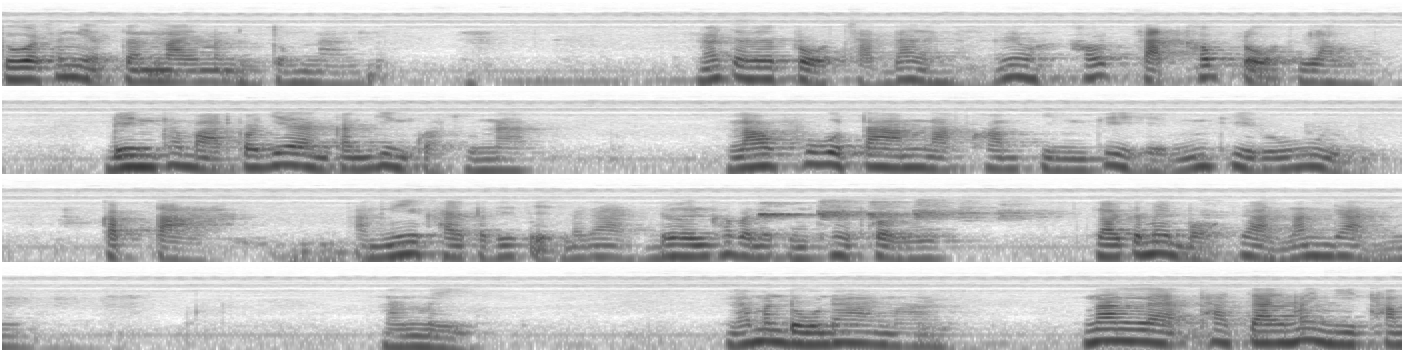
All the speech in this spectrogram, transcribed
ตัวเสนียดจันไรมันอยู่ตรงนั้นแล้วจะไปโปรดสัตว์ได้ยังไงเรียกว่าเขาสัตว์เขาโปรดเรา บินธบาตก็แย่งกันยิ่งกว่าสุนัขเราพูดตามหลักความจริงที่เห็นที่รู้อยู่กับตา อันนี้ใครปฏิเสธไม่ได้ เดินเข้าไปในกรุงเทพก็รู้ เราจะไม่บอกย่านนั่นย่านนี้ มันมี แล้วมันดูได้มา นั่นแหละถ้าใจไม่มีธรรม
